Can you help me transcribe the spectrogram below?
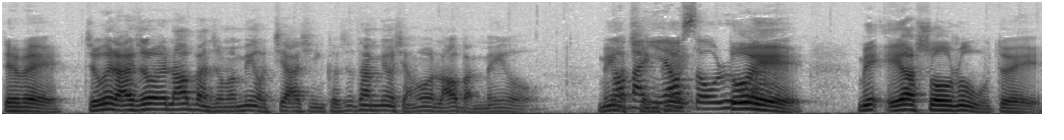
对不对？只会来说，老板怎么没有加薪？可是他没有想过，老板没有没有钱，也要收入，对，没也要收入，对。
